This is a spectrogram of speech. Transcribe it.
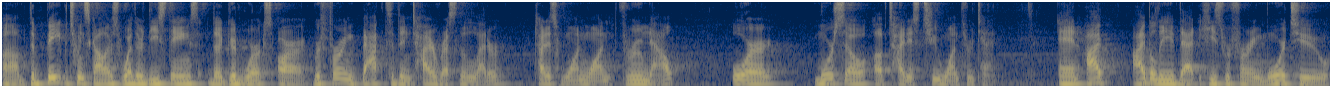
um, debate between scholars whether these things, the good works, are referring back to the entire rest of the letter, Titus 1 1 through now, or more so of Titus 2 1 through 10. And I, I believe that he's referring more to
